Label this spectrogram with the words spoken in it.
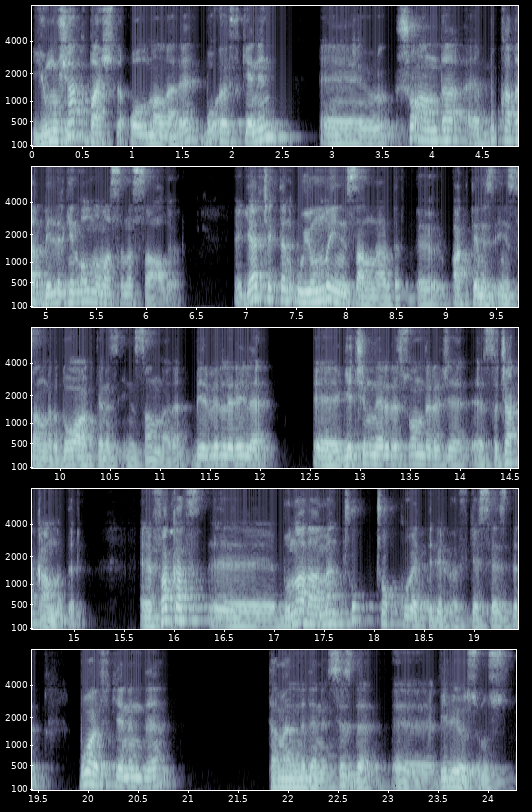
yumuşak başlı olmaları bu öfkenin e, şu anda e, bu kadar belirgin olmamasını sağlıyor. E, gerçekten uyumlu insanlardır e, Akdeniz insanları, Doğu Akdeniz insanları. Birbirleriyle geçimleri de son derece e, sıcakkanlıdır. Fakat buna rağmen çok çok kuvvetli bir öfke sezdim. Bu öfkenin de temel nedeni siz de biliyorsunuz.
